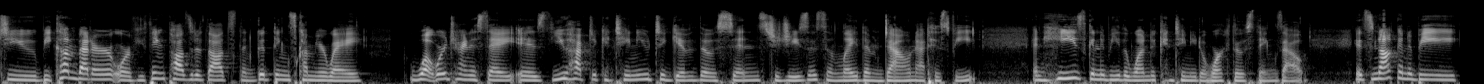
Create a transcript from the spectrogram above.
to become better, or if you think positive thoughts, then good things come your way. What we're trying to say is you have to continue to give those sins to Jesus and lay them down at his feet. And he's going to be the one to continue to work those things out. It's not going to be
